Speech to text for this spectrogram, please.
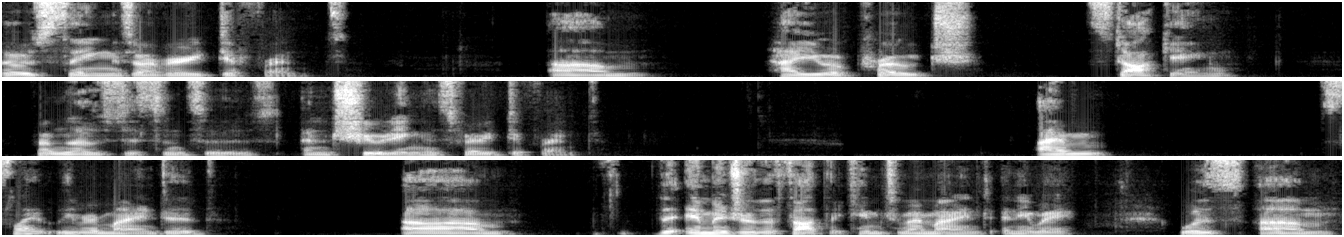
those things are very different. Um, how you approach stalking from those distances and shooting is very different. I'm slightly reminded. Um, the image or the thought that came to my mind, anyway, was um,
